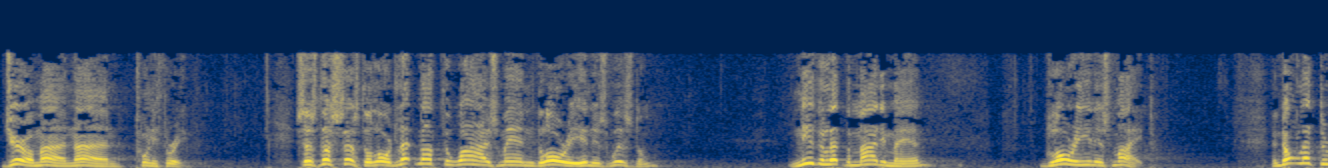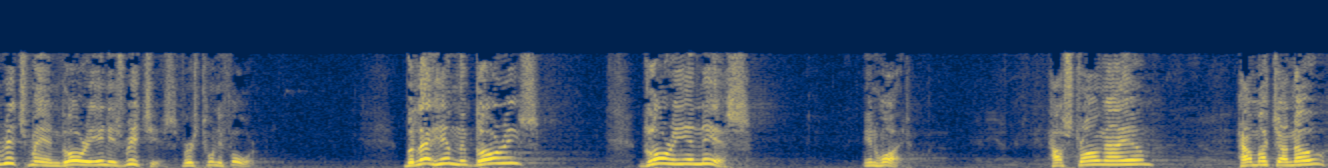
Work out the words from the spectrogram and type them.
Jeremiah 9:23 says, "Thus says the Lord: Let not the wise man glory in his wisdom, neither let the mighty man glory in his might, and don't let the rich man glory in his riches." Verse 24. But let him that glories Glory in this. In what? How strong I am? How much I know?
